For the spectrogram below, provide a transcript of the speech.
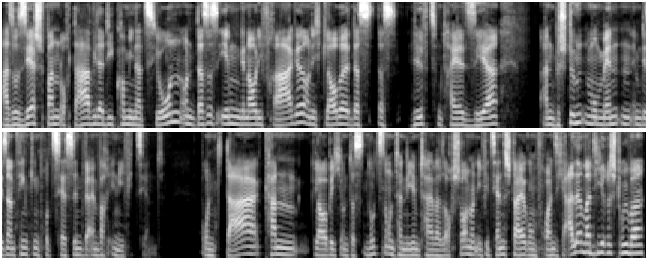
Also sehr spannend auch da wieder die Kombination und das ist eben genau die Frage und ich glaube, dass das hilft zum Teil sehr. An bestimmten Momenten im Design Thinking Prozess sind wir einfach ineffizient. Und da kann, glaube ich, und das nutzen Unternehmen teilweise auch schon und Effizienzsteigerung freuen sich alle immer tierisch drüber,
